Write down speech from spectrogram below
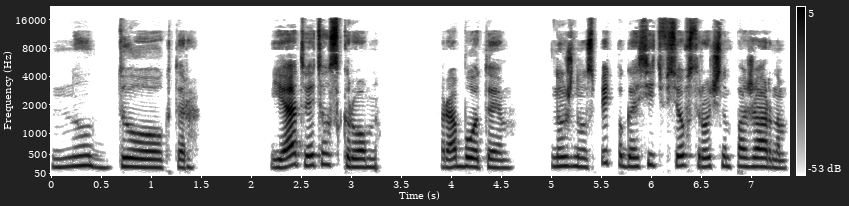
«Ну, доктор...» Я ответил скромно. «Работаем. Нужно успеть погасить все в срочном пожарном,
